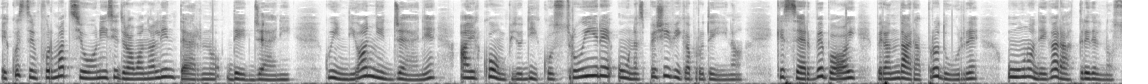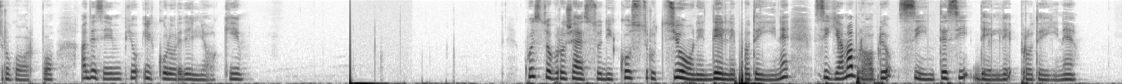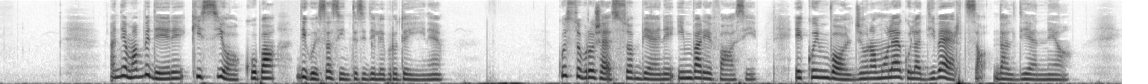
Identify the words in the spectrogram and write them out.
e queste informazioni si trovano all'interno dei geni. Quindi ogni gene ha il compito di costruire una specifica proteina che serve poi per andare a produrre uno dei caratteri del nostro corpo, ad esempio il colore degli occhi. Questo processo di costruzione delle proteine si chiama proprio sintesi delle proteine. Andiamo a vedere chi si occupa di questa sintesi delle proteine. Questo processo avviene in varie fasi e coinvolge una molecola diversa dal DNA,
